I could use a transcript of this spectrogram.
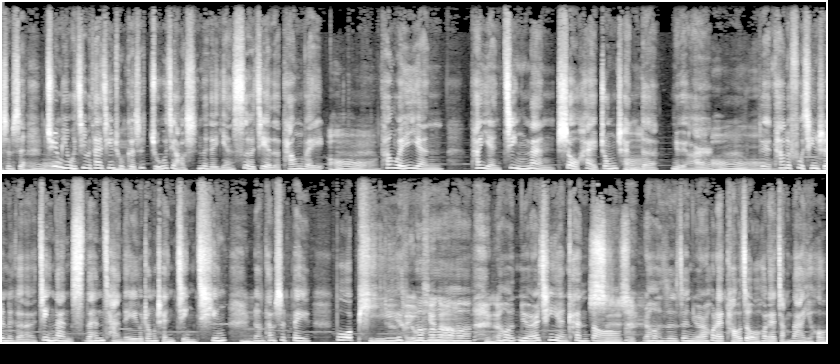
是不是？哦、剧名我记不太清楚，嗯、可是主角是那个演色戒的汤唯。哦，汤唯演他演靖难受害忠臣的女儿。哦，对，他的父亲是那个靖难死的很惨的一个忠臣景清，嗯、然后他是被剥皮，哎呦天哪，天哪。然后女儿亲眼看到，是是，然后这这女儿后来逃走，后来长大以后，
